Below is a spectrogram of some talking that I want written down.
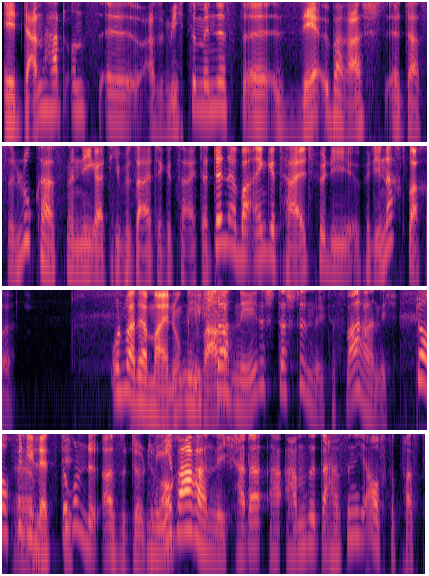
äh, dann hat uns, äh, also mich zumindest, äh, sehr überrascht, äh, dass Lukas eine negative Seite gezeigt hat. Denn er war eingeteilt für die, für die Nachtwache. Und war der Meinung, Nee, ich war nee das, das stimmt nicht. Das war er nicht. doch, für die Ähm, letzte die- Runde. Also, d- Nee, doch. war er nicht. Hat er, ha- haben sie, da hast du nicht aufgepasst.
